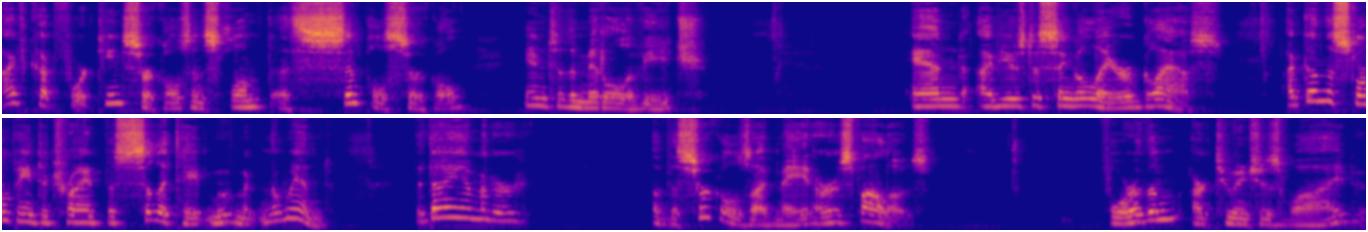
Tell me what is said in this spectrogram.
I've cut 14 circles and slumped a simple circle into the middle of each and I've used a single layer of glass. I've done the slumping to try and facilitate movement in the wind. The diameter of the circles I've made are as follows. Four of them are two inches wide,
